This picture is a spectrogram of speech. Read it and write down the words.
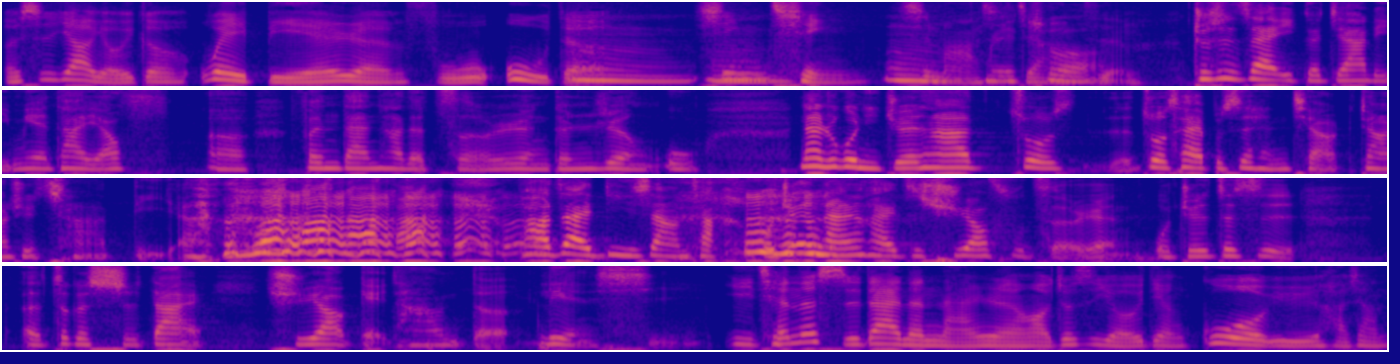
而是要有一个为别人服务的心情，嗯嗯、是吗？是这样子，就是在一个家里面，他也要。呃，分担他的责任跟任务。那如果你觉得他做做菜不是很巧，叫他去擦地啊，趴在地上擦。我觉得男孩子需要负责任，我觉得这是呃这个时代需要给他们的练习。以前的时代的男人哦，就是有一点过于好像。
